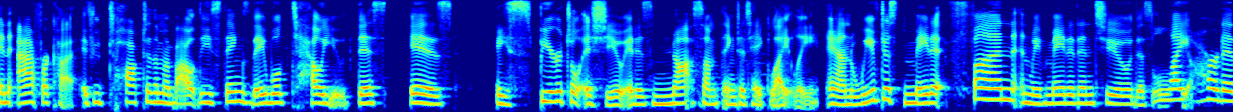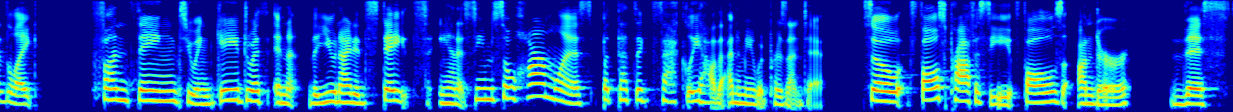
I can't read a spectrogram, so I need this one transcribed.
in Africa, if you talk to them about these things, they will tell you this is a spiritual issue. It is not something to take lightly. And we've just made it fun and we've made it into this lighthearted, like fun thing to engage with in the United States. And it seems so harmless, but that's exactly how the enemy would present it. So, false prophecy falls under this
